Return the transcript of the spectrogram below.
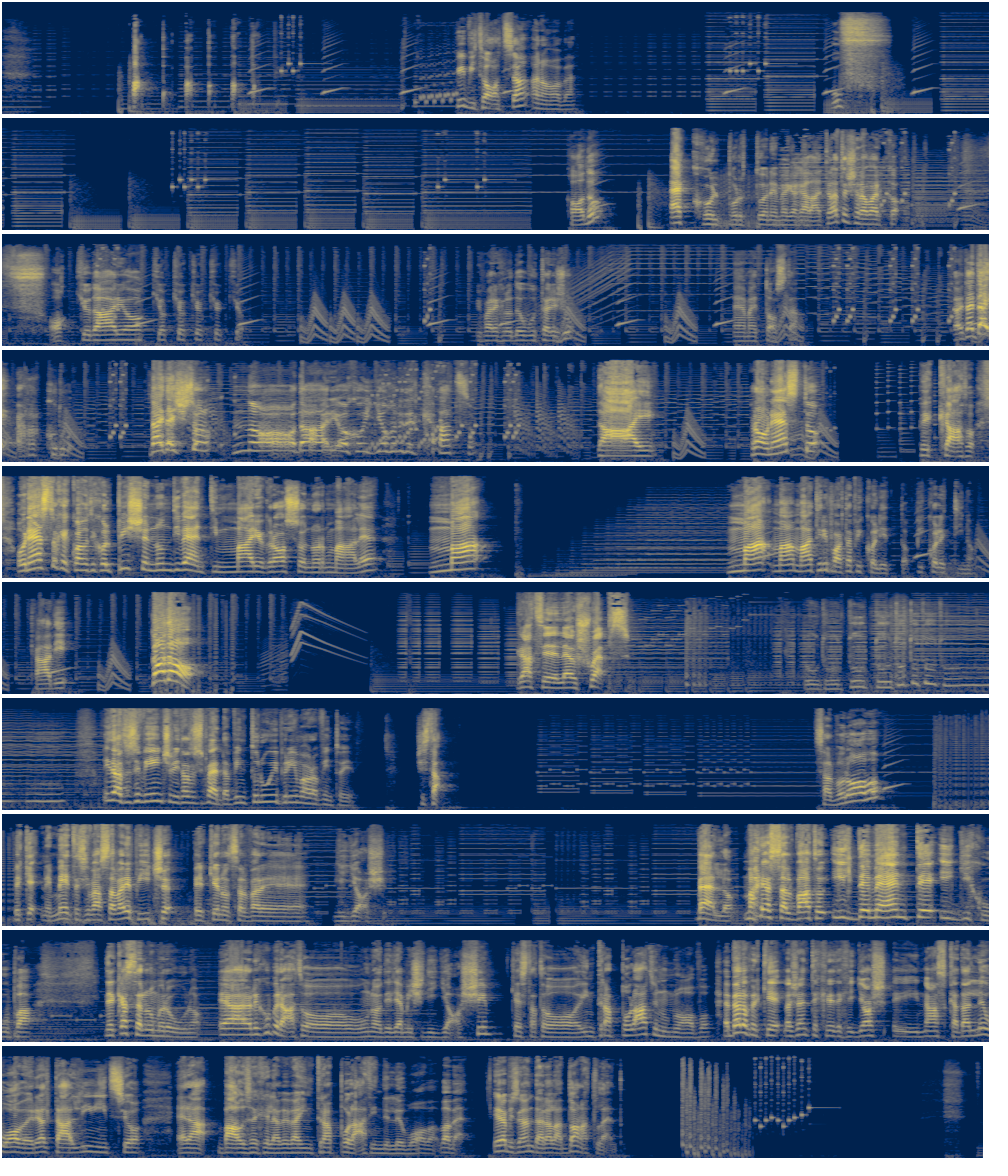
pa, pa, pa, Qui Vitozza? Ah no vabbè. Uff. Codo Ecco il portone mega galattico Tra l'altro c'era qualcosa Occhio Dario Occhio occhio occhio occhio occhio mi pare che lo devo buttare giù. Eh, ma è tosta. Dai, dai, dai! Marco tu. Dai, dai, ci sono! No, Dario, coglione del cazzo. Dai. Però onesto. Peccato. Onesto che quando ti colpisce non diventi Mario grosso normale, ma... Ma, ma, ma ti riporta piccoletto, piccolettino. Cadi. Godo! Grazie Leo Schweppes. Ogni tanto si vince, ogni tanto si perde. Ha vinto lui prima, ora ho vinto io. Ci sta. Salvo l'uovo. Perché mentre si va a salvare Peach, perché non salvare gli Yoshi? Bello. Mario ha salvato il demente Iggy Koopa nel castello numero uno e ha recuperato uno degli amici di Yoshi che è stato intrappolato in un uovo. È bello perché la gente crede che Yoshi nasca dalle uova, in realtà all'inizio era Bowser che le aveva intrappolati in delle uova. Vabbè, ora bisogna andare alla Donut Land.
